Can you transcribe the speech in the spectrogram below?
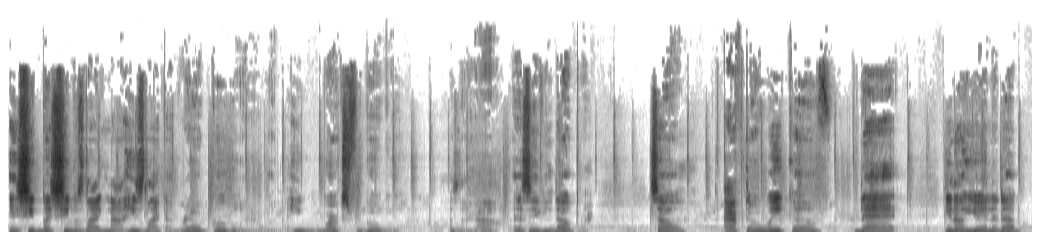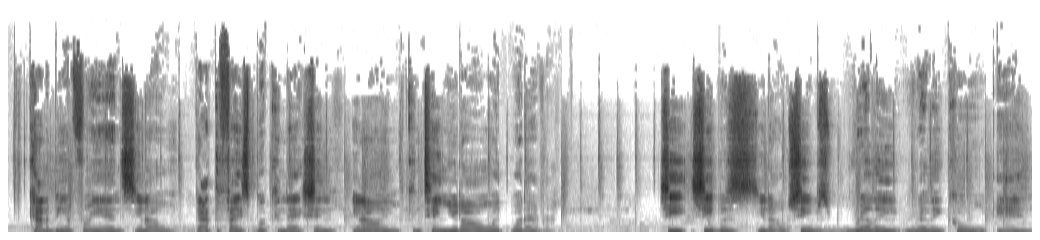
And she, but she was like, nah, he's like a real Googler. He works for Google. I was like, oh, that's even doper. So after a week of that, you know, you ended up kind of being friends, you know, got the Facebook connection, you know, and continued on with whatever. She she was, you know, she was really really cool and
